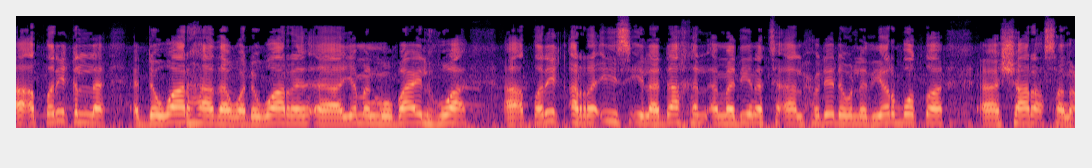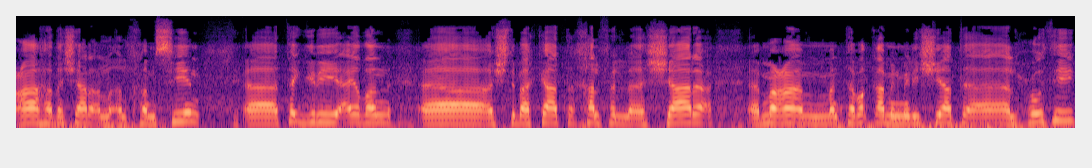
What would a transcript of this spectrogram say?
آه، الطريق الدوار هذا ودوار آه، يمن موبايل هو الطريق الرئيس إلى داخل مدينة الحديدة والذي يربط آه، شارع صنعاء هذا شارع الخمسين. آه، تجري أيضا آه، اشتباكات خلف الشارع مع من تبقى من ميليشيات الحوثي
